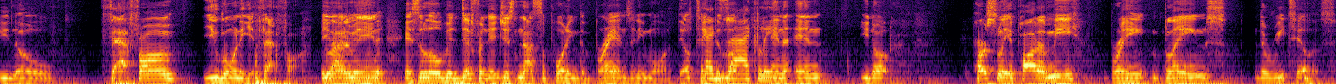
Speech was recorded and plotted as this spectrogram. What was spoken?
you know, Phat Farm, you going to get Phat Farm. You know what I mean? It's a little bit different. They're just not supporting the brands anymore. They'll take Exactly. the look and and you know, personally, a part of me brain blames the retailers,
